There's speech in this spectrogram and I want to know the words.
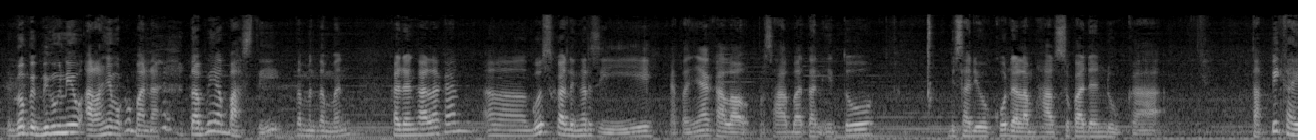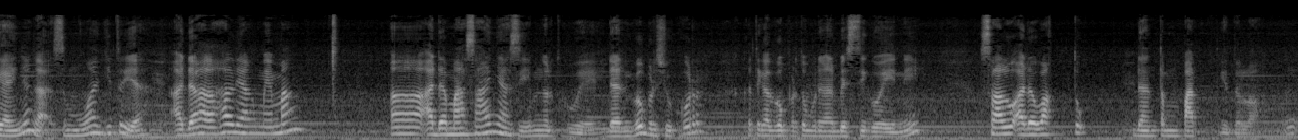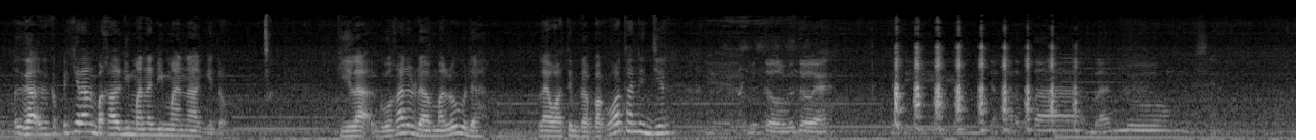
Gue bingung nih arahnya mau ke mana. Tapi yang pasti teman-teman kadang-kala kan gue suka denger sih katanya kalau persahabatan itu bisa diukur dalam hal suka dan duka. Tapi kayaknya nggak semua gitu ya. Ada hal-hal yang memang eh, ada masanya sih menurut gue. Dan gue bersyukur ketika gue bertemu dengan bestie gue ini selalu ada waktu dan tempat gitu loh. Nggak kepikiran bakal di mana di mana gitu. Gila, gue kan udah malu udah lewatin berapa kota nih Jir. Iya, betul betul ya dari Jakarta Bandung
